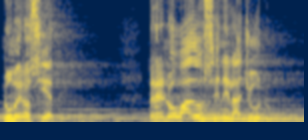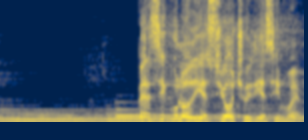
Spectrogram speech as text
Número 7. Renovados en el ayuno. Versículo 18 y 19.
